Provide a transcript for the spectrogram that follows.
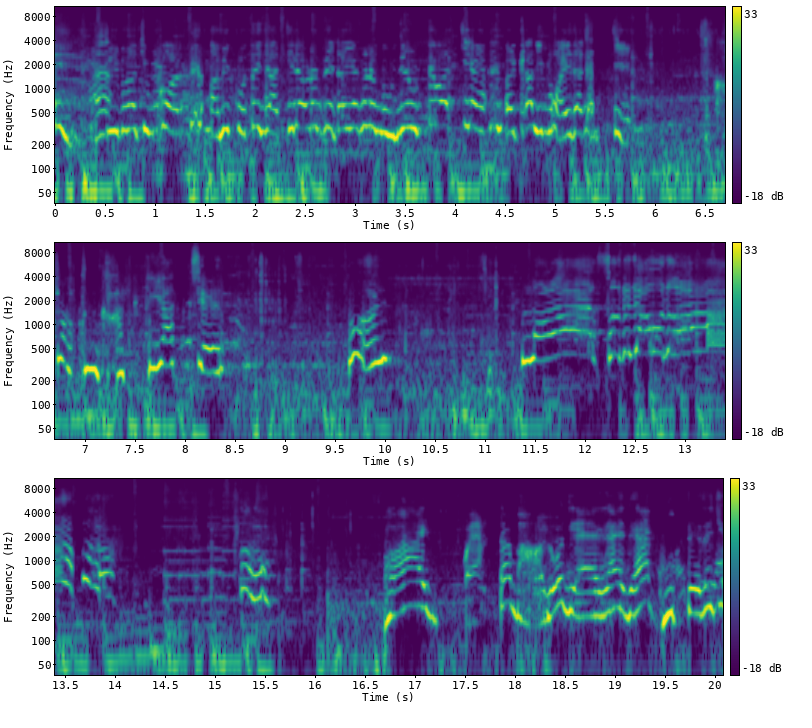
এই তুই বড় চুপ কর। আমি কোথায় যাচ্ছি না ওটা সেটাই এখনও বুঝে উঠতে পারছি না আর খালি ভয় দেখাচ্ছি। ঘাটকি যাচ্ছে? ওই যাব ভাই একটা ভালো জায়গায় দেখ ঘুরতে এসেছি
